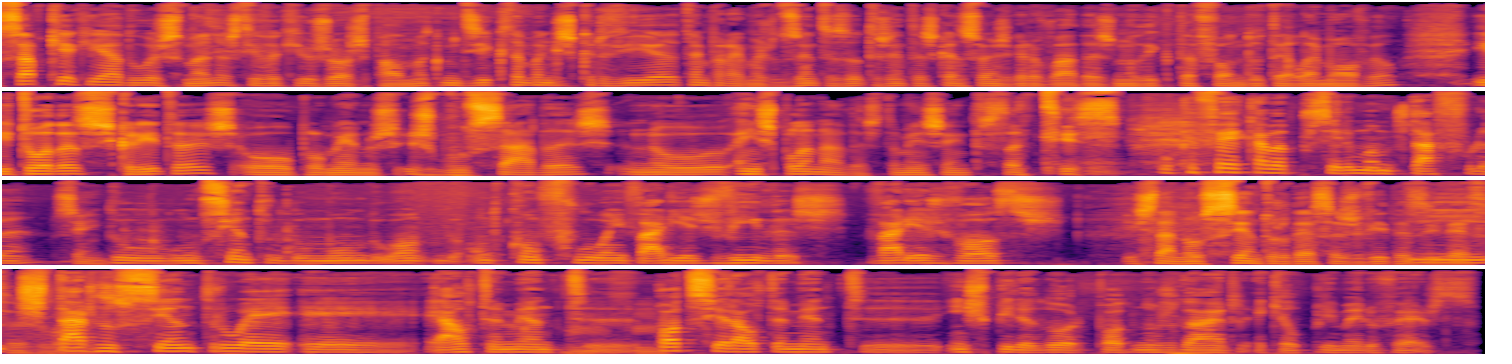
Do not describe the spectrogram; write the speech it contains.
Sabe que aqui há duas semanas estive aqui o Jorge Palma que me dizia que também escrevia, tem para aí umas 200 ou 300 canções gravadas no dictafone do telemóvel e todas escritas, ou pelo menos esboçadas, no, em esplanadas. Também achei interessante isso. O café acaba por ser uma metáfora de um centro do mundo onde, onde confluem várias vidas, várias vozes e está no centro dessas vidas e, e dessas estar vozes. no centro é, é, é altamente uhum. pode ser altamente inspirador pode nos dar aquele primeiro verso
